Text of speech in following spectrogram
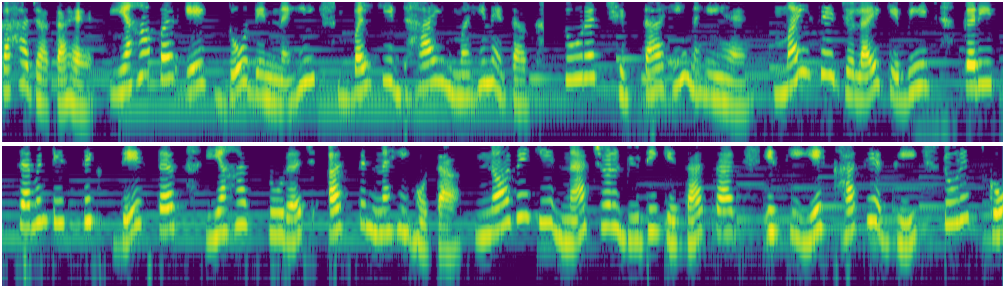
कहा जाता है। यहाँ पर एक दो दिन नहीं, बल्कि ढाई महीने तक सूरज छिपता ही नहीं है। मई से जुलाई के बीच करीब 76 डेज़ तक यहाँ सूरज अस्त नहीं होता। नॉर्वे की नेचुरल ब्यूटी के साथ साथ इसकी ये खासियत भी टूरिस्ट को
